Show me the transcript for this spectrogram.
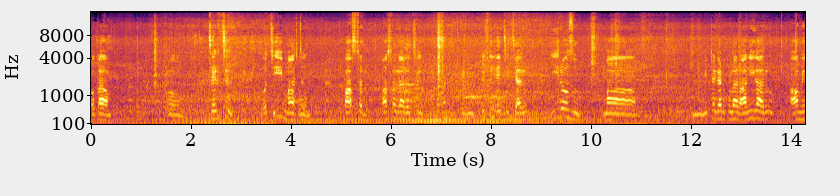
ఒక చర్చ్ వచ్చి మాకు పాస్టర్ పాస్టర్ గారు వచ్చి టిఫిన్ తెచ్చి ఇచ్చారు ఈరోజు మా మిట్టగడుపుల రాణి గారు ఆమె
